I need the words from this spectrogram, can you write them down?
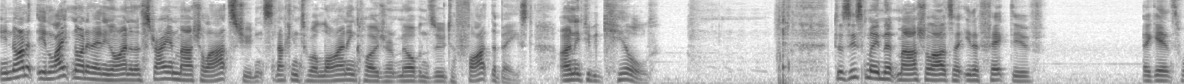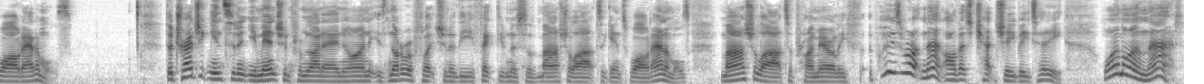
In, 19, in late 1989, an Australian martial arts student snuck into a lion enclosure at Melbourne Zoo to fight the beast, only to be killed. Does this mean that martial arts are ineffective against wild animals? The tragic incident you mentioned from 1989 is not a reflection of the effectiveness of martial arts against wild animals. Martial arts are primarily. F- Who's writing that? Oh, that's ChatGPT. Why am I on that?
